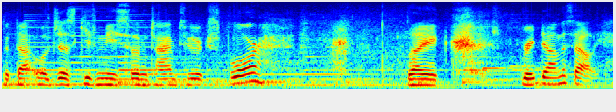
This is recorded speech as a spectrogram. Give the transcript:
but that will just give me some time to explore, like right down this alley.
